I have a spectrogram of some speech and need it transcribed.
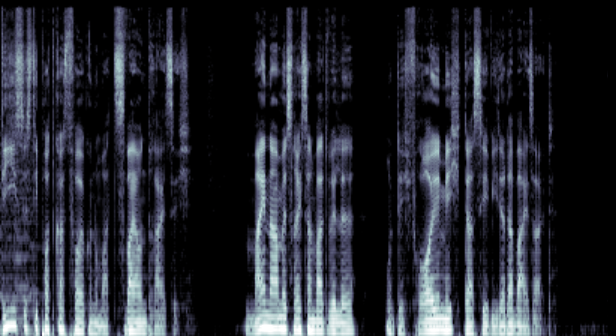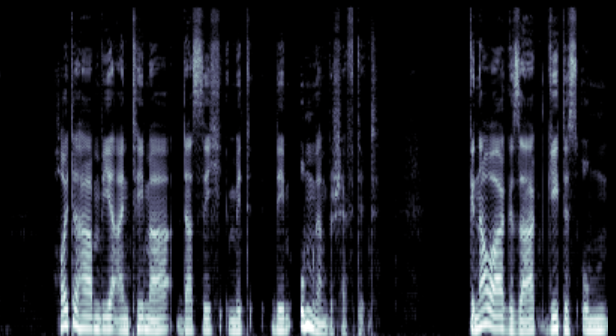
Dies ist die Podcast-Folge Nummer 32. Mein Name ist Rechtsanwalt Wille und ich freue mich, dass ihr wieder dabei seid. Heute haben wir ein Thema, das sich mit dem Umgang beschäftigt. Genauer gesagt geht es um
